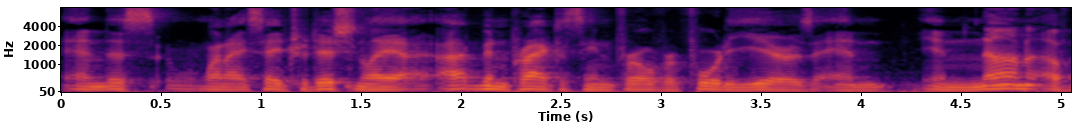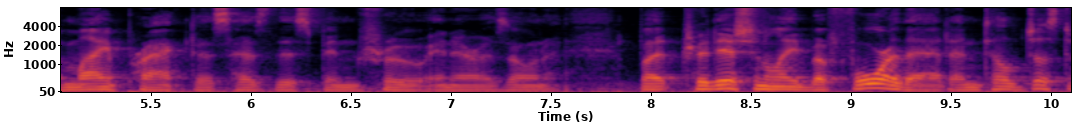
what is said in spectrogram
and this when I say traditionally, I, I've been practicing for over 40 years, and in none of my practice has this been true in Arizona. But traditionally, before that, until just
